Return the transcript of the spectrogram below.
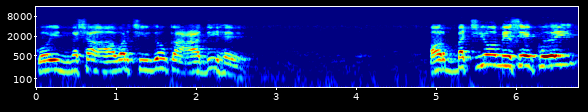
کوئی نشہ آور چیزوں کا عادی ہے۔ اور بچیوں میں سے کوئی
